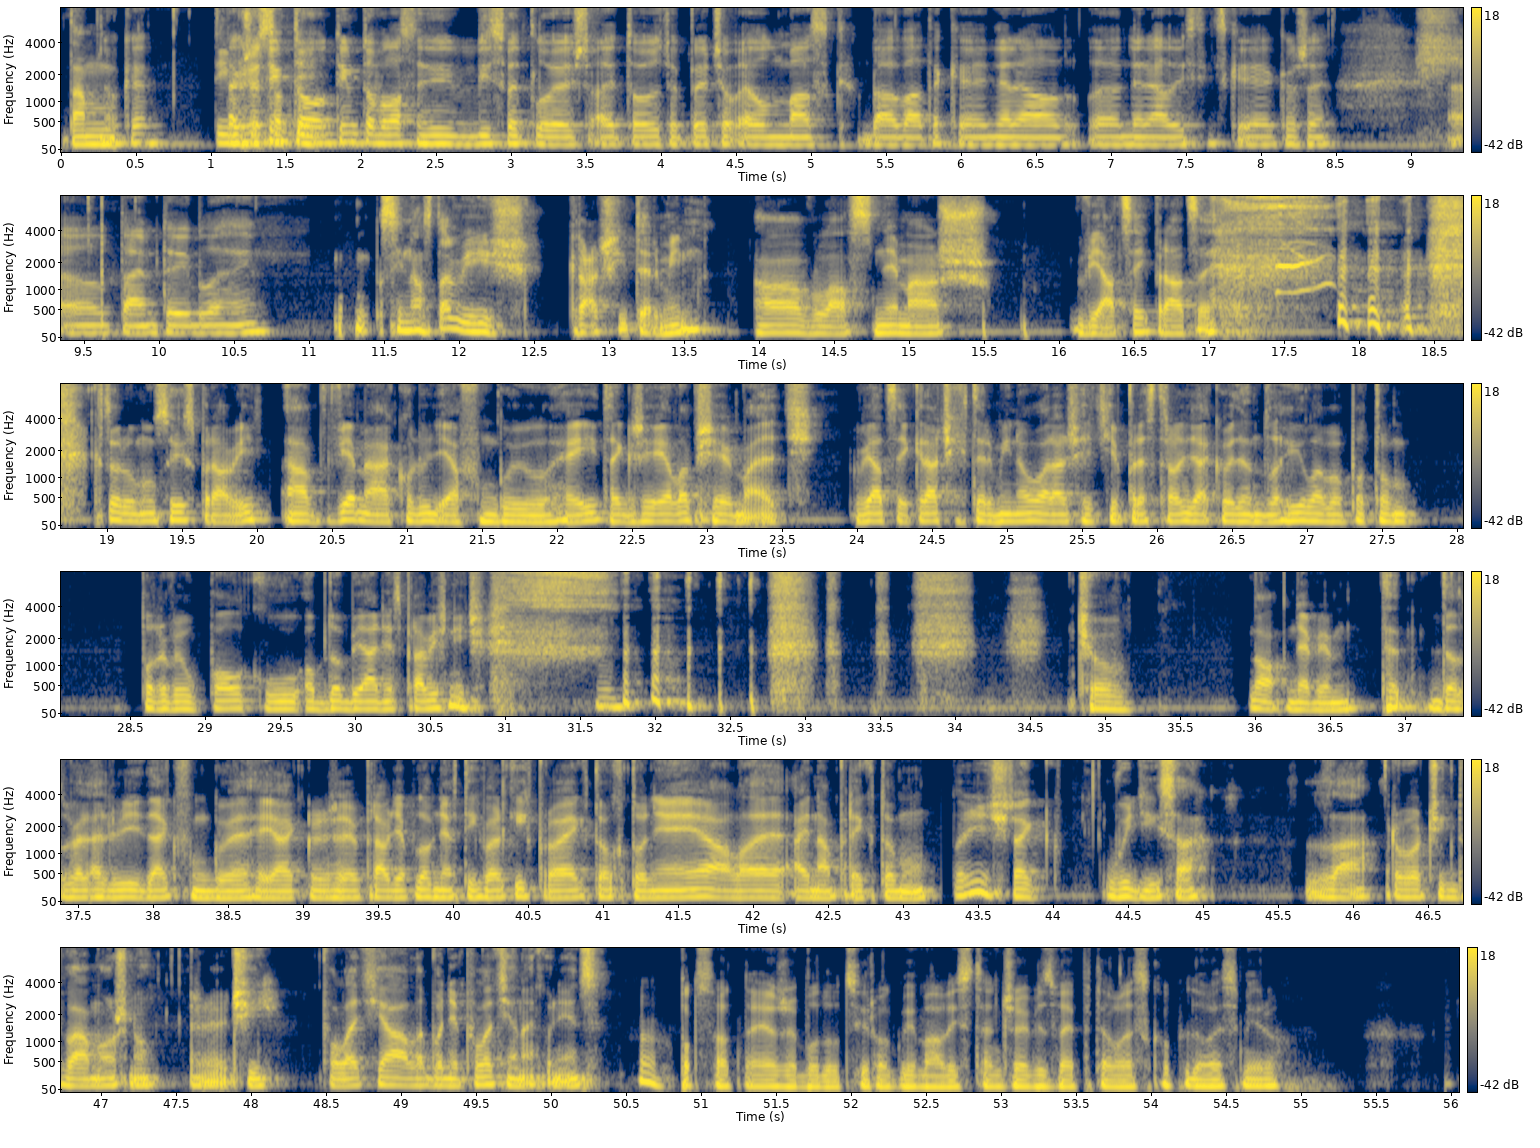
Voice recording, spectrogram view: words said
Tam OK. tým, Takže týmto, tí- týmto vlastne vysvetľuješ aj to, že prečo Elon Musk dáva také nereal, eh, nerealistické akože uh, timetable, hej? si nastavíš kratší termín a vlastne máš viacej práce, ktorú musíš spraviť a vieme, ako ľudia fungujú, hej, takže je lepšie mať viacej kratších termínov a radšej ti prestreliť ako jeden dlhý, lebo potom prvú polku obdobia nespravíš nič. Čo No, neviem, dosť veľa ľudí tak funguje, hej, akože pravdepodobne v tých veľkých projektoch to nie je, ale aj napriek tomu. No nič, tak uvidí sa za ročík dva možno, že či poletia alebo nepoletia nakoniec. No, podstatné je, že budúci rok by mal ísť ten James Webb teleskop do vesmíru.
